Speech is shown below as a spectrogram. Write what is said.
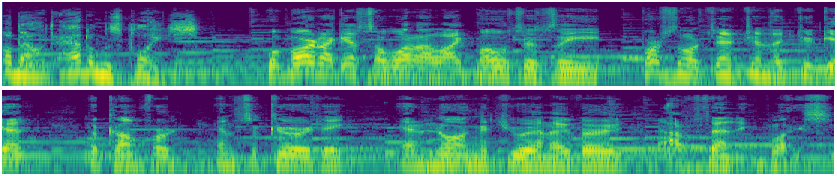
about Adams Place? Well, Bart, I guess what I like most is the personal attention that you get, the comfort and security, and knowing that you're in a very outstanding place.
